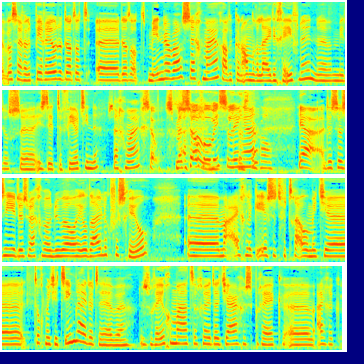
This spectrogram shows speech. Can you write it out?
Ik wil zeggen, de periode dat het, eh, dat dat minder was, zeg maar, had ik een andere leidinggevende. En, eh, inmiddels eh, is dit de veertiende, zeg maar. Zo. Dus met zoveel wisselingen. Ja, dus dan zie je dus echt nu wel een heel duidelijk verschil. Maar eigenlijk eerst het vertrouwen met je, toch met je teamleider te hebben. Dus regelmatig dat jaargesprek. eigenlijk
